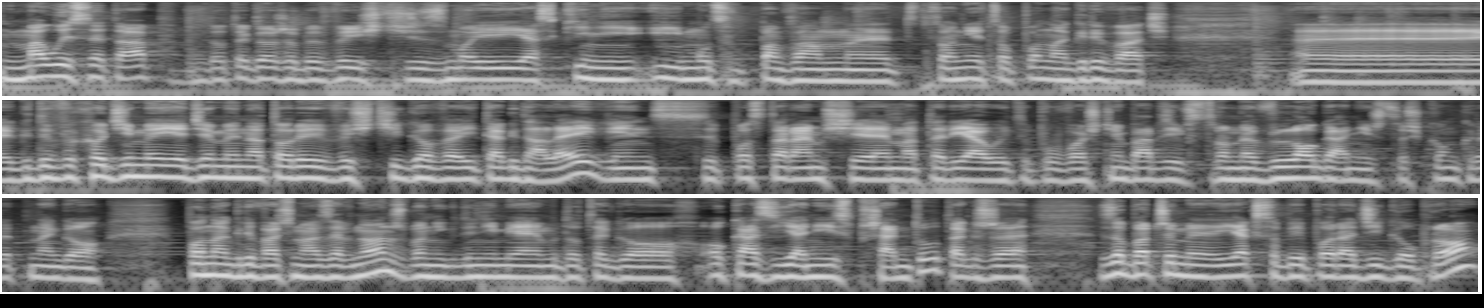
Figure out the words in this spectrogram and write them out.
mały setup do tego, żeby wyjść z mojej jaskini i móc wam co nieco ponagrywać, e, gdy wychodzimy, jedziemy na tory wyścigowe i tak dalej, więc postaram się materiały typu właśnie bardziej w stronę vloga niż coś konkretnego ponagrywać na zewnątrz, bo nigdy nie miałem do tego okazji ani sprzętu, także zobaczymy jak sobie poradzi GoPro.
